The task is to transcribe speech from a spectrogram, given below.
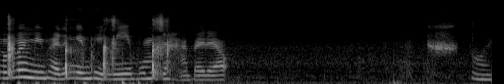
มันไม่มีใครได้ยินเพลงนี้เพราะมันจะหายไปแล้ว โอ้ย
